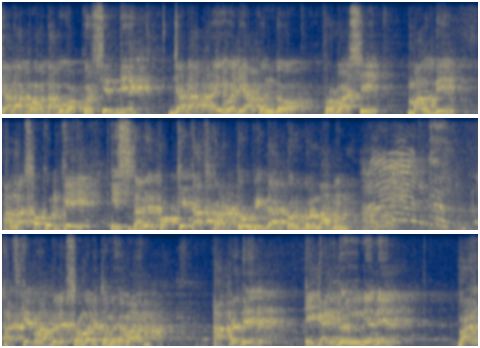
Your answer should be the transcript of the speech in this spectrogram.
জনাব মোহাম্মদ আবু বক্কর সিদ্দিক, জনাব আইব আলী আকন্দ প্রবাসী মালদ্বীপ। আল্লাহ সকলকে ইসলামের পক্ষে কাজ করার তৌফিক দান বলুন আমিন। আজকে মাহফিলের সম্মানিত মেহমান, আপনাদের এই গাড়িদ ইউনিয়নের প্রাণ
